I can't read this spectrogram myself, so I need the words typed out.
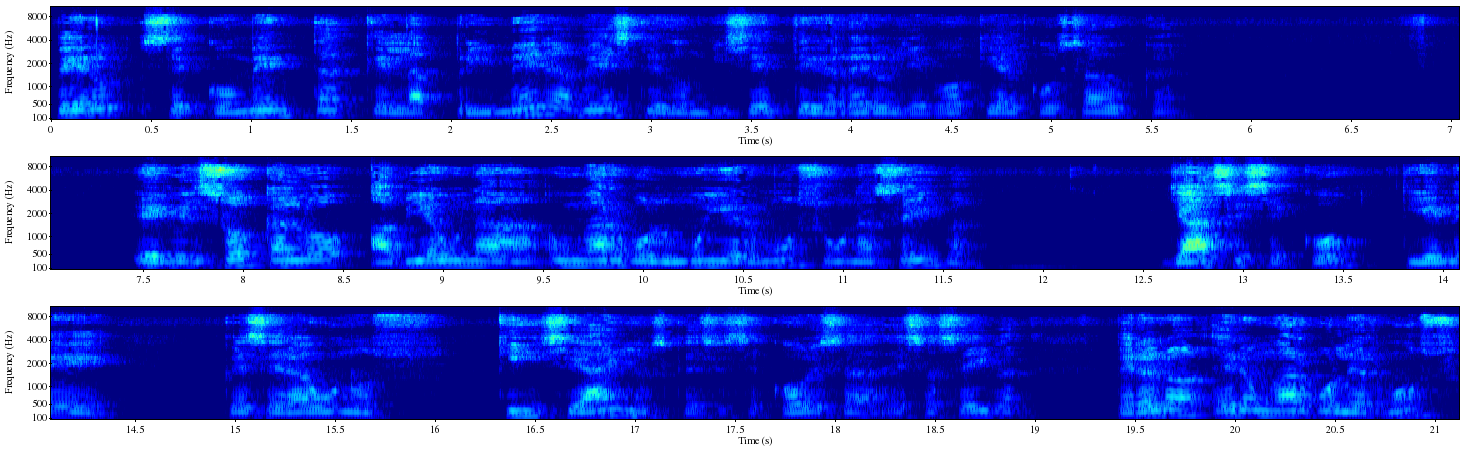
pero se comenta que la primera vez que don Vicente Guerrero llegó aquí al Cosauca, en el zócalo había una, un árbol muy hermoso, una ceiba. Ya se secó, tiene, que será unos 15 años que se secó esa, esa ceiba, pero era, era un árbol hermoso.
